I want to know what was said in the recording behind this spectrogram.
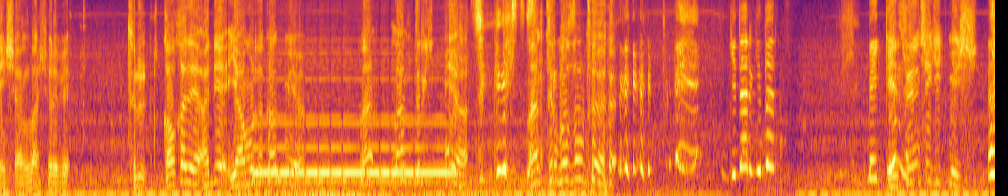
İnşallah şöyle bir tır kalk hadi hadi yağmurda kalkmıyor. Lan lan tır gitmiyor. Lan tır bozuldu. gider gider. El Bekleyeyim mi? freni çekikmiş.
